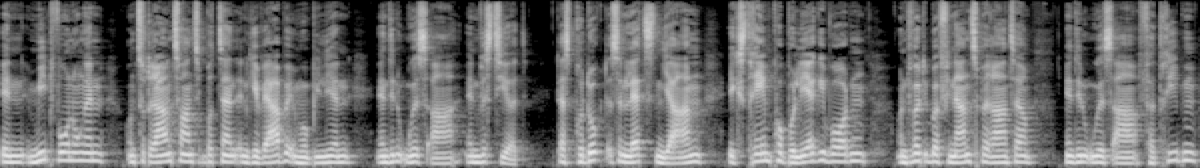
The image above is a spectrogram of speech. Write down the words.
in Mietwohnungen und zu 23 Prozent in Gewerbeimmobilien in den USA investiert. Das Produkt ist in den letzten Jahren extrem populär geworden und wird über Finanzberater in den USA vertrieben.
